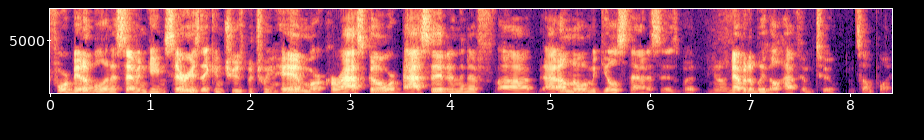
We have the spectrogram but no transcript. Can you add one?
formidable in a seven game series. They can choose between him or Carrasco or Bassitt, and then if uh, I don't know what Megill's status is, but you know inevitably they'll have him too at some point.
